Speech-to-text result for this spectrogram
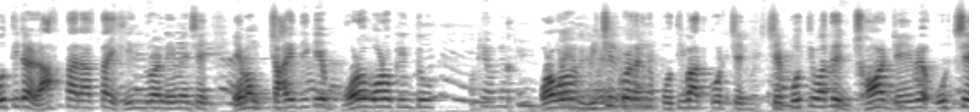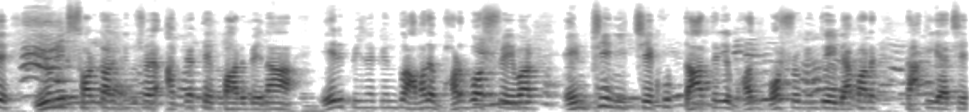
প্রতিটা রাস্তায় রাস্তায় হিন্দুরা নেমেছে এবং চারিদিকে বড় বড় কিন্তু বড় বড় মিছিল করে তারা কিন্তু প্রতিবাদ করছে। সে প্রতিবাদের ঝড় যেভাবে উঠছে ইউনিট সরকার কিন্তু সে আটকে রাখতে পারবে না। এর পিছনে কিন্তু আমাদের ভারতবর্ষ এবার এন্ট্রি নিচ্ছে। খুব তাড়াতাড়ি ভারতবর্ষ কিন্তু এই ব্যাপার তাকিয়ে আছে।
